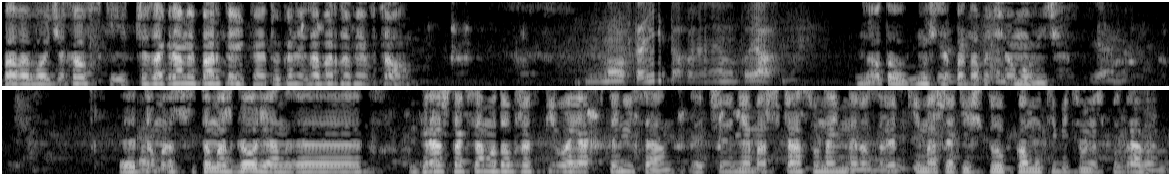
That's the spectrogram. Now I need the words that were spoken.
Paweł Wojciechowski, czy zagramy partyjkę? Tylko nie za bardzo wiem w co. No w tenisa pewnie, no to jasne. No to musicie panowie się umówić. Wiemy. Tomasz, Tomasz Golian, grasz tak samo dobrze w piłę jak w tenisa. Czy nie masz czasu na inne rozrywki? Masz jakiś klub, komu kibicujesz? Pozdrawiam.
